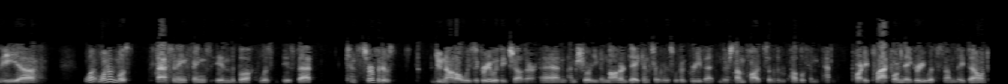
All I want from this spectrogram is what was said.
The uh, one, one of the most fascinating things in the book was is that conservatives do not always agree with each other, and I'm sure even modern day conservatives would agree that there's some parts of the Republican Party platform they agree with, some they don't,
